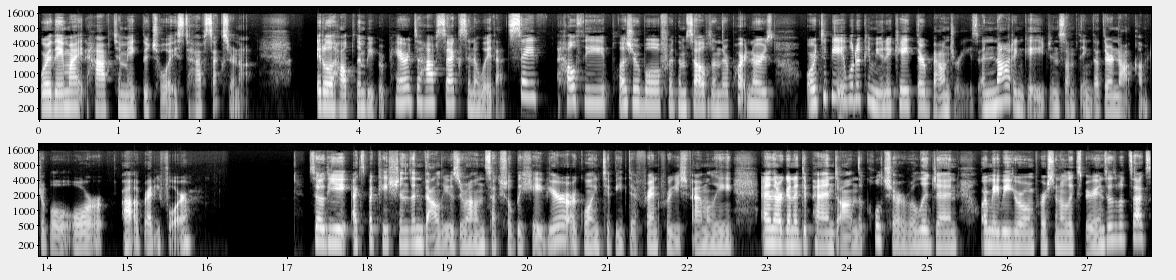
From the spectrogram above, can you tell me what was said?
where they might have to make the choice to have sex or not. It'll help them be prepared to have sex in a way that's safe, healthy, pleasurable for themselves and their partners, or to be able to communicate their boundaries and not engage in something that they're not comfortable or uh, ready for. So the expectations and values around sexual behavior are going to be different for each family and are going to depend on the culture, religion, or maybe your own personal experiences with sex.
